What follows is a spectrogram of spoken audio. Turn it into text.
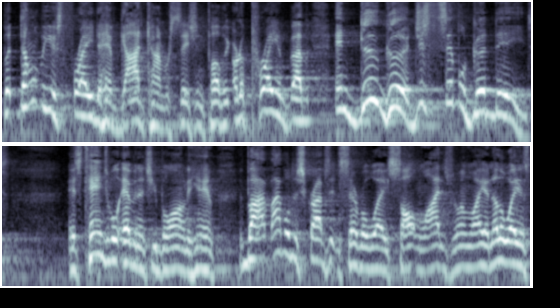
but don't be afraid to have God conversation in public or to pray in public and do good, just simple good deeds. It's tangible evidence you belong to Him. The Bible describes it in several ways. Salt and light is one way. Another way is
